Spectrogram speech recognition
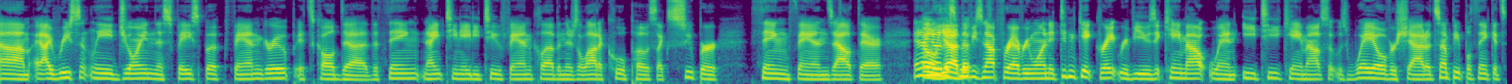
um, I recently joined this Facebook fan group. It's called uh, the Thing 1982 Fan Club, and there's a lot of cool posts, like super Thing fans out there. And I oh, know yeah, this movie's that... not for everyone. It didn't get great reviews. It came out when E.T. came out, so it was way overshadowed. Some people think it's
